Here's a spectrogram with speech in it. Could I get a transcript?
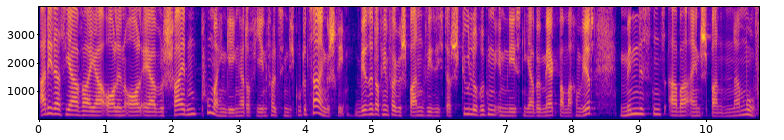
Adidas Jahr war ja all in all eher bescheiden. Puma hingegen hat auf jeden Fall ziemlich gute Zahlen geschrieben. Wir sind auf jeden Fall gespannt, wie sich das Stühlerücken im nächsten Jahr bemerkbar machen wird. Mindestens aber ein spannender Move.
